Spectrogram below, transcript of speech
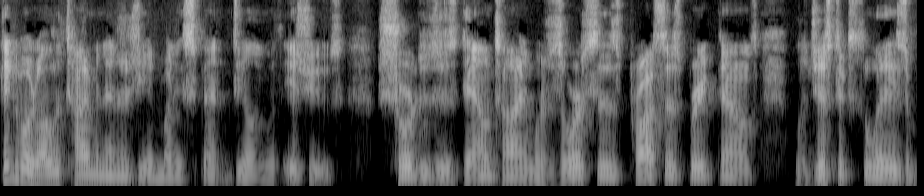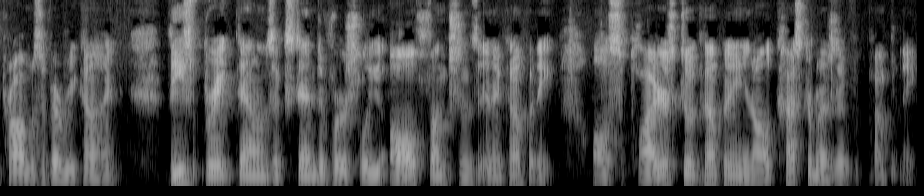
Think about all the time and energy and money spent in dealing with issues shortages, downtime, resources, process breakdowns, logistics delays, and problems of every kind. These breakdowns extend to virtually all functions in a company, all suppliers to a company, and all customers of a company.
